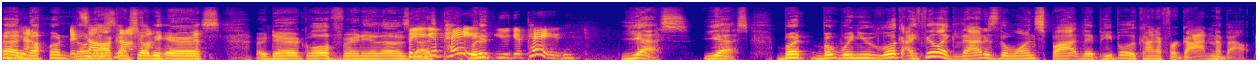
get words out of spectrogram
No, no, no knock on Shelby fun. Harris or Derek Wolfe or any of those but guys. you get paid. It- you get paid. Yes, yes. But but when you look, I feel like that is the one spot that people have kind of forgotten about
